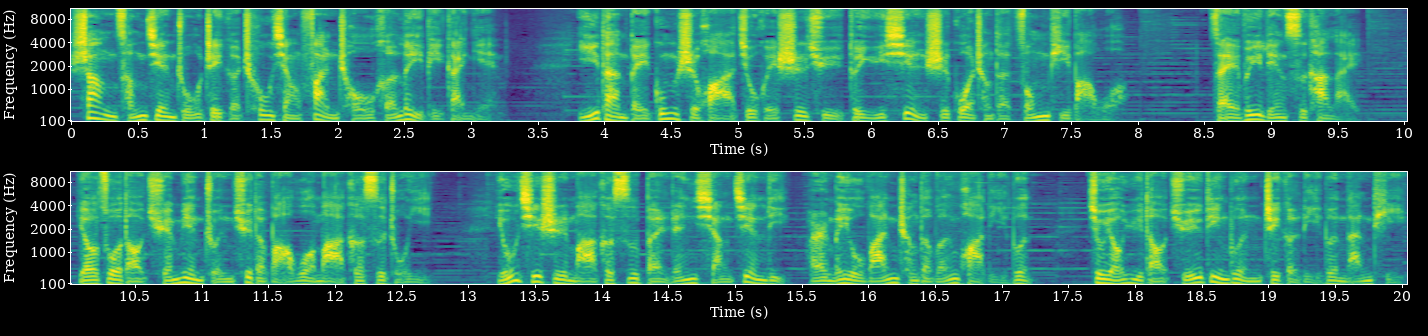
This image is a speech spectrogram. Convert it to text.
上层建筑这个抽象范畴和类比概念。一旦被公式化，就会失去对于现实过程的总体把握。在威廉斯看来，要做到全面准确地把握马克思主义，尤其是马克思本人想建立而没有完成的文化理论，就要遇到决定论这个理论难题。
